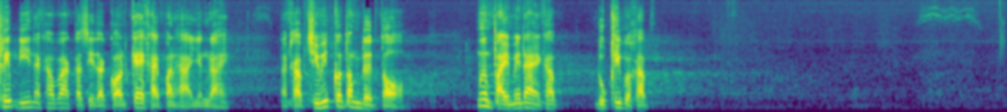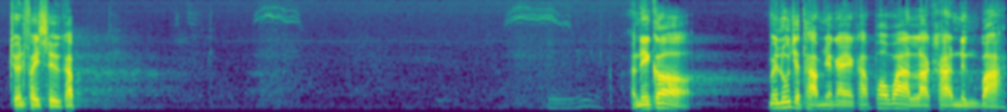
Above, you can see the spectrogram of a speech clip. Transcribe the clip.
คลิปนี้นะครับ ว่าเกษตรกรแก้ไขปัญหาอย่างไรนะครับ ชีวิตก็ต้องเดินต่อ เมื่อไปไม่ได้ครับ ดูคลิปอะครับเชิญไฟสื่อครับอันนี้ก็ไม่รู้จะทำยังไงครับ เพราะว่าราคาหนึ่งบาท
